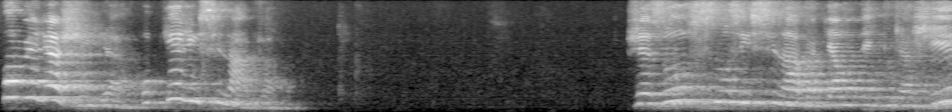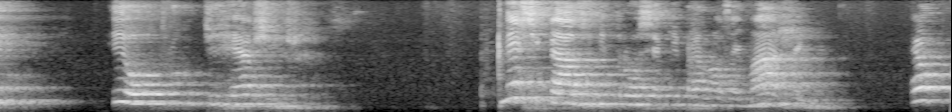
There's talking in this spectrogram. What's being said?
Como ele agia, o que ele ensinava. Jesus nos ensinava que há um tempo de agir e outro de reagir. Nesse caso que trouxe aqui para nós a imagem, é o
